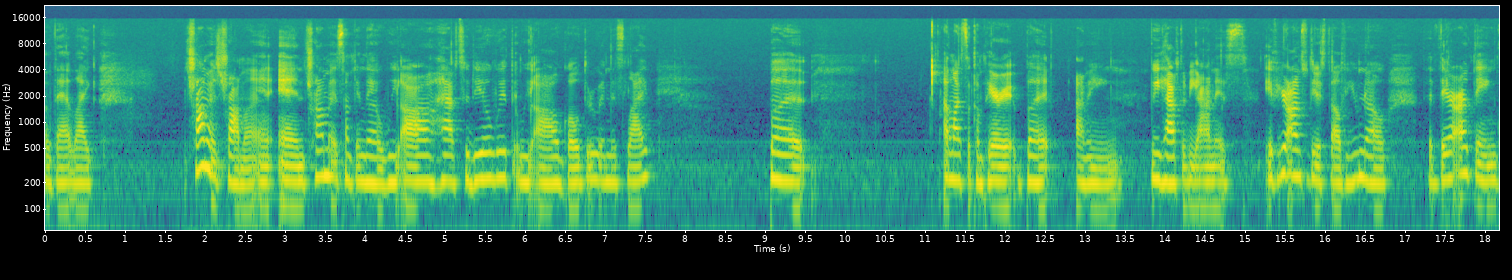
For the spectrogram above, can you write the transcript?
of that. Like, trauma is trauma and, and trauma is something that we all have to deal with and we all go through in this life. But i don't like to compare it but i mean we have to be honest. If you're honest with yourself you know that there are things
